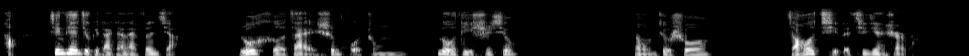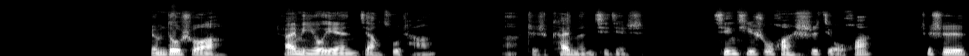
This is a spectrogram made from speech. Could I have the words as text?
好，今天就给大家来分享。如何在生活中落地实修？那我们就说早起的七件事吧。人们都说啊，柴米油盐酱醋茶啊，这是开门七件事；琴棋书画诗酒花，这是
